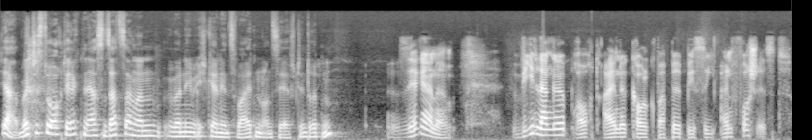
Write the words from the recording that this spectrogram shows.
Ja, möchtest du auch direkt den ersten Satz sagen? Dann übernehme ich gerne den zweiten und CF den dritten. Sehr gerne. Wie lange braucht eine Kaulquappe, bis sie ein Frosch ist?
